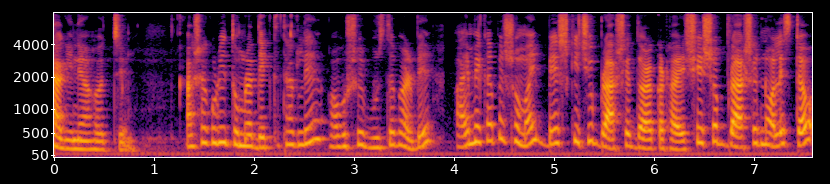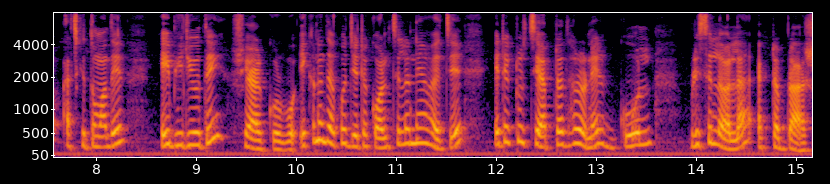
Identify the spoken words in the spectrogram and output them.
লাগিয়ে নেওয়া হচ্ছে। আশা করি তোমরা দেখতে থাকলে অবশ্যই বুঝতে পারবে। আই মেকআপের সময় বেশ কিছু ব্রাশের দরকার হয়। সেসব ব্রাশের নলেজটাও আজকে তোমাদের এই ভিডিওতেই শেয়ার করব। এখানে দেখো যেটা কনসিলার নেওয়া হয়েছে, এটা একটু চ্যাপটা ধরনের গোল ব্রিসেলওয়ালা একটা ব্রাশ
